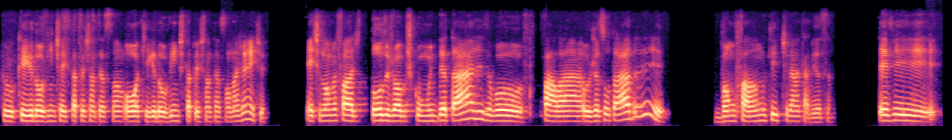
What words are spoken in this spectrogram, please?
pro querido ouvinte aí que tá prestando atenção, ou a querida ouvinte que tá prestando atenção na gente, a gente não vai falar de todos os jogos com muitos detalhes, eu vou falar os resultados e vamos falando o que tiver na cabeça. Teve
